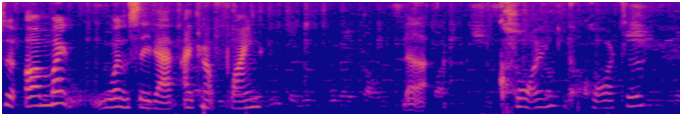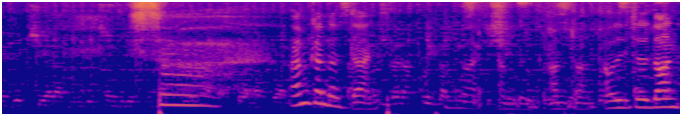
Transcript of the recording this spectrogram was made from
So I might want to say that I cannot find the coin, the quarter. So I'm kind of done. I'm done. I'm done. Oh, I'm little done.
